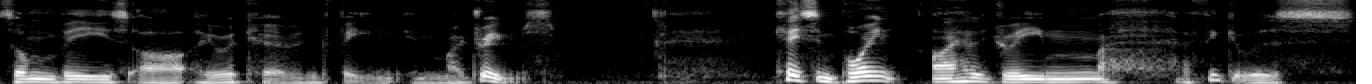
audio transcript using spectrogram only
zombies are a recurring theme in my dreams. Case in point, I had a dream. I think it was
